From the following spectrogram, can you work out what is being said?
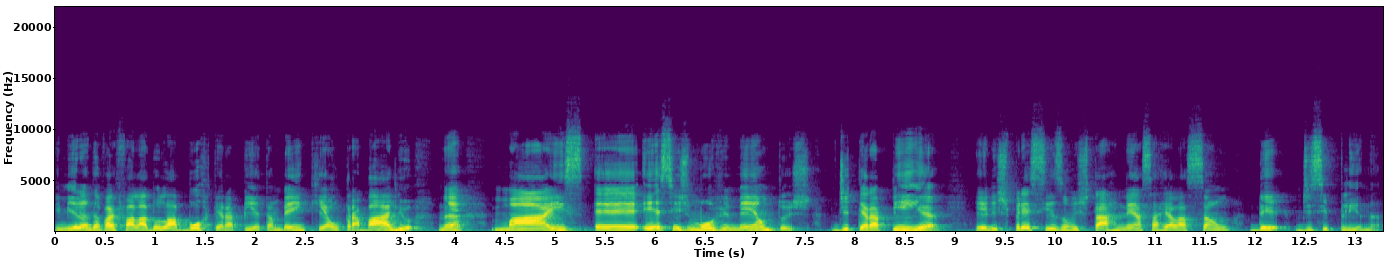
e Miranda vai falar do labor-terapia também, que é o trabalho, né? Mas é, esses movimentos de terapia, eles precisam estar nessa relação de disciplina.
